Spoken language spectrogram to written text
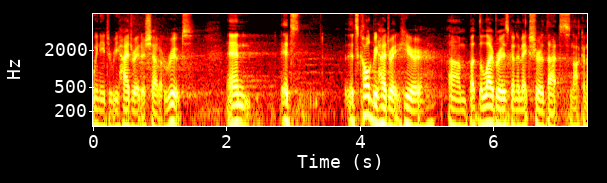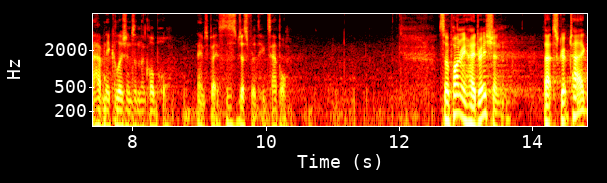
we need to rehydrate a shadow root. And it's, it's called rehydrate here um, but the library is going to make sure that's not going to have any collisions in the global namespace. This is just for the example. So upon rehydration, that script tag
